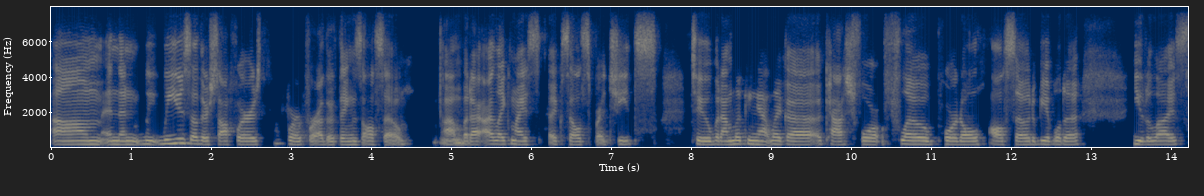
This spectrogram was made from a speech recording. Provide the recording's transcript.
Um, and then we, we use other softwares for, for other things also. Um, but I, I, like my Excel spreadsheets too, but I'm looking at like a, a cash for, flow portal also to be able to utilize.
